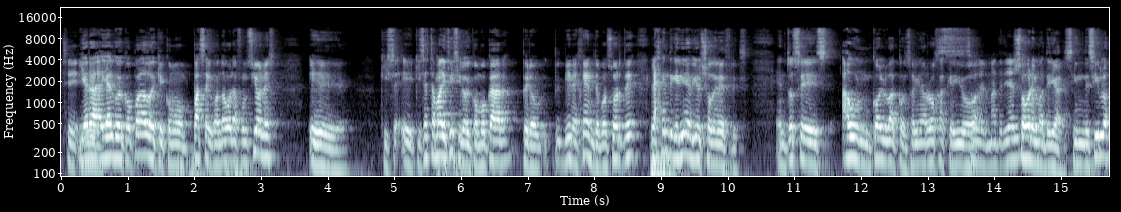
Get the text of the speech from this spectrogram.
Sí, Y ahora hay algo de copado de que como pasa que cuando hago las funciones, eh, quizá, eh, quizá está más difícil hoy convocar, pero viene gente, por suerte. La gente que viene vio el show de Netflix. Entonces hago un callback con Sabina Rojas que digo... Sobre el material. Sobre el material, sin decirlo.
